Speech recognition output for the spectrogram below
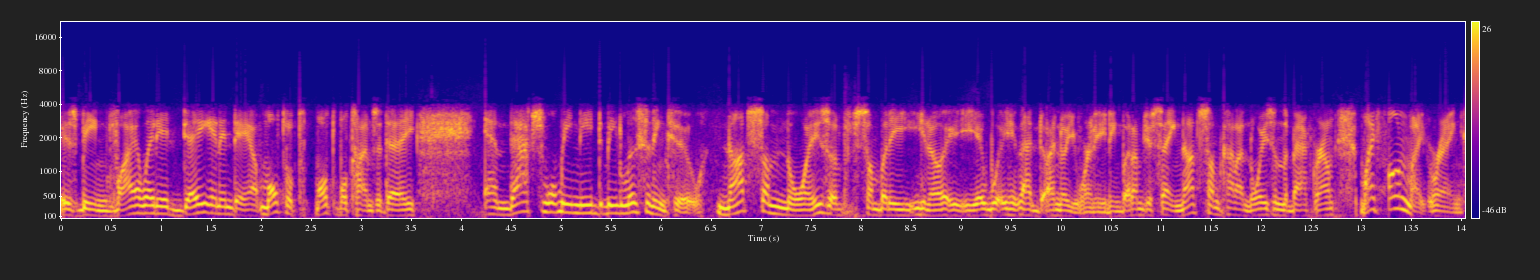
is being violated day in and day out, multiple multiple times a day, and that's what we need to be listening to, not some noise of somebody, you know, I know you weren't eating, but I'm just saying, not some kind of noise in the background. My phone might ring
